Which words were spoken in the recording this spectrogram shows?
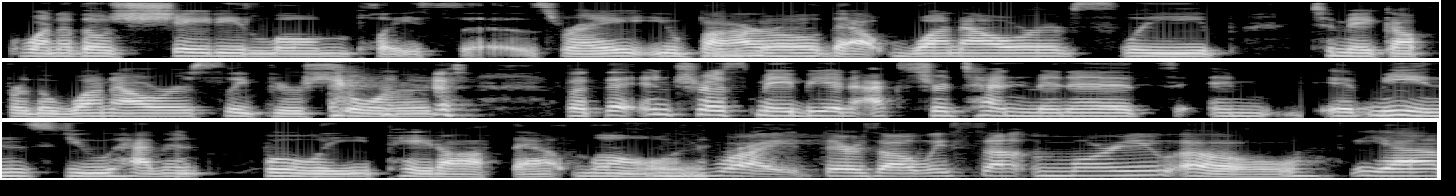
one of those shady loan places, right? You borrow mm-hmm. that one hour of sleep to make up for the one hour of sleep you're short, but the interest may be an extra 10 minutes, and it means you haven't fully paid off that loan. Right. There's always something more you owe. Yeah.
